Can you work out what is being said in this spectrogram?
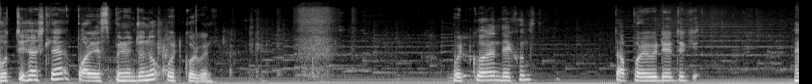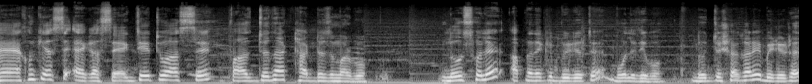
বত্রিশ আসলে পরের স্পিনের জন্য ওয়েট করবেন। ওয়েট করেন, দেখুন। তারপরে ভিডিওতে কি হ্যাঁ এখন কি আসছে? এক আসছে। এক যেহেতু আসছে ফার্স্ট ডোজ আর থার্ড ডোজ মারবো। লুজ হলে আপনাদেরকে ভিডিওতে বলে দিব। ধৈর্য সহকারে ভিডিওটা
